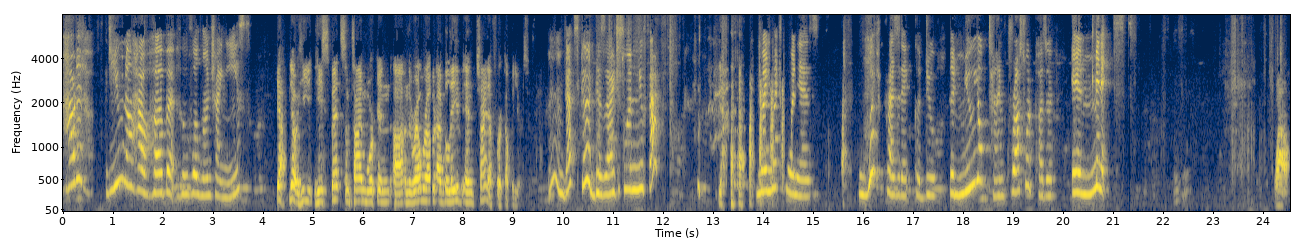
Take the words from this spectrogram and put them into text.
How did do you know how Herbert Hoover learned Chinese? Yeah, no, he he spent some time working uh, on the railroad, I believe, in China for a couple of years. Hmm, that's good because I just learned a new fact. My next one is which president could do the New York Times crossword puzzle in minutes? Wow.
